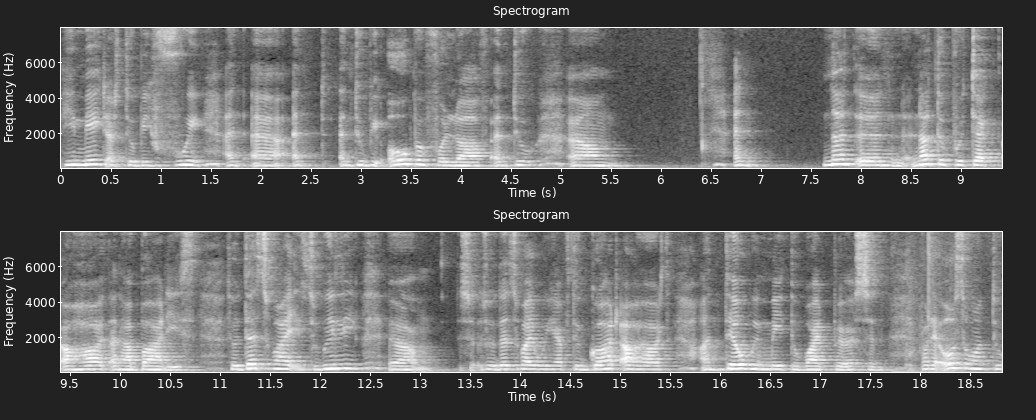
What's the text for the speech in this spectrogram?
He made us to be free and uh, and and to be open for love and to um, and not uh, not to protect our heart and our bodies. So that's why it's really um, so, so that's why we have to guard our heart until we meet the right person. But I also want to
